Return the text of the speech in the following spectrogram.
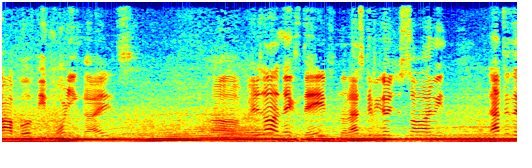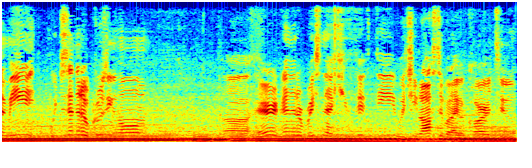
Top of the morning, guys. Uh, it is on the next day from the last clip you guys just saw. I mean, after the meet, we just ended up cruising home. Uh, Eric ended up racing that Q50, which he lost it by like a car or two.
